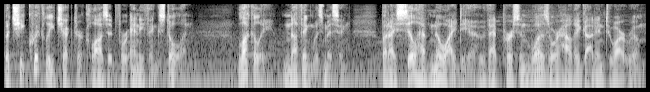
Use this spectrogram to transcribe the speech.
but she quickly checked her closet for anything stolen. Luckily, nothing was missing, but I still have no idea who that person was or how they got into our room.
